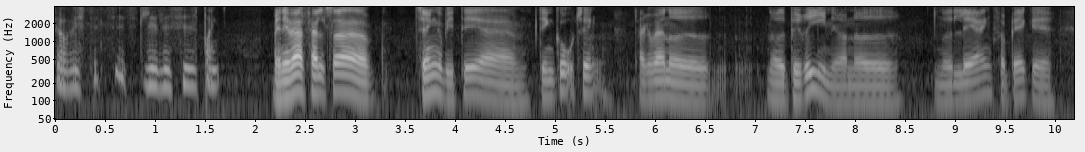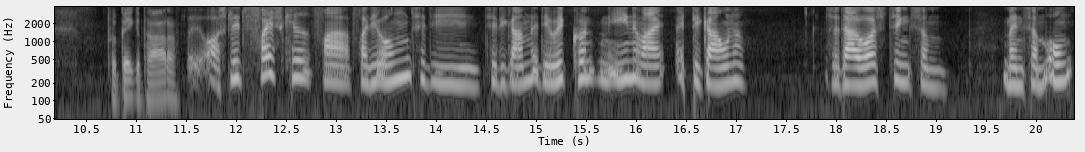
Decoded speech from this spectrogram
Det var vist et, et lille sidespring. Men i hvert fald så tænker vi, det er, det er en god ting. Der kan være noget, noget berigende og noget, noget læring for begge, for begge parter. også lidt friskhed fra, fra de unge til de, til de gamle. Det er jo ikke kun den ene vej, at det gavner. Så der er jo også ting, som man som ung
